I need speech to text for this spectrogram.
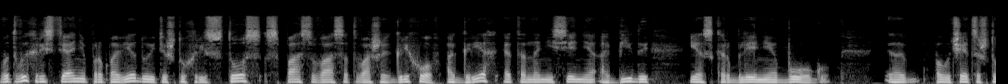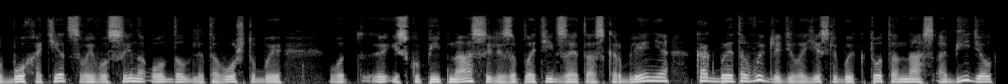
вот вы, христиане, проповедуете, что Христос спас вас от ваших грехов, а грех — это нанесение обиды и оскорбления Богу. Э, получается, что Бог Отец своего Сына отдал для того, чтобы вот э, искупить нас или заплатить за это оскорбление, как бы это выглядело, если бы кто-то нас обидел,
